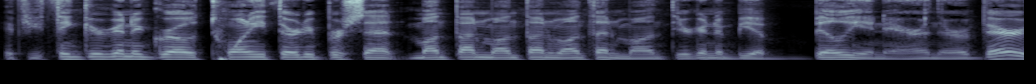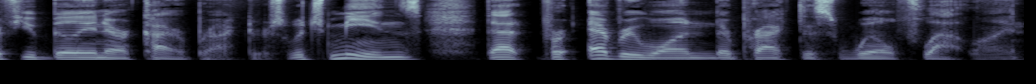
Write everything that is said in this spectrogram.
If you think you're going to grow 20, 30% month on month on month on month, you're going to be a billionaire. And there are very few billionaire chiropractors, which means that for everyone, their practice will flatline.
